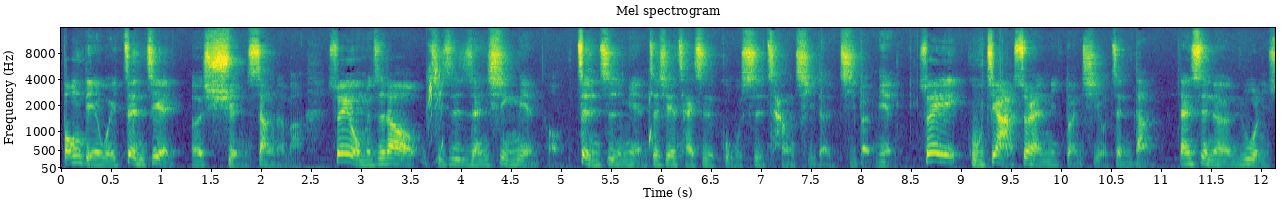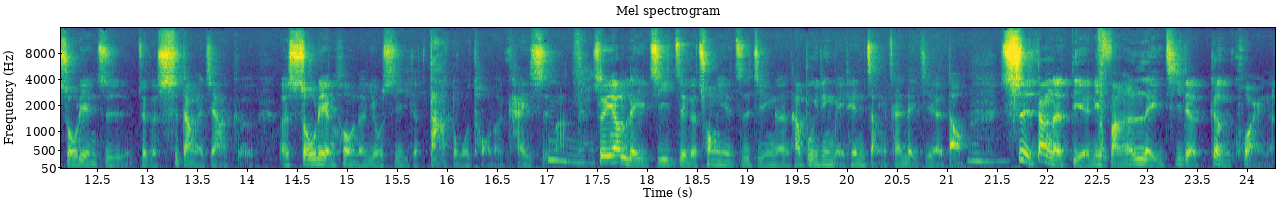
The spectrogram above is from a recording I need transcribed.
崩跌为政见而选上的嘛。所以我们知道，其实人性面哦，政治面这些才是股市长期的基本面。所以股价虽然你短期有震荡。但是呢，如果你收敛至这个适当的价格，而收敛后呢，又是一个大多头的开始嘛，嗯、所以要累积这个创业资金呢，它不一定每天涨才累积得到，适、嗯、当的点你反而累积的更快呢。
